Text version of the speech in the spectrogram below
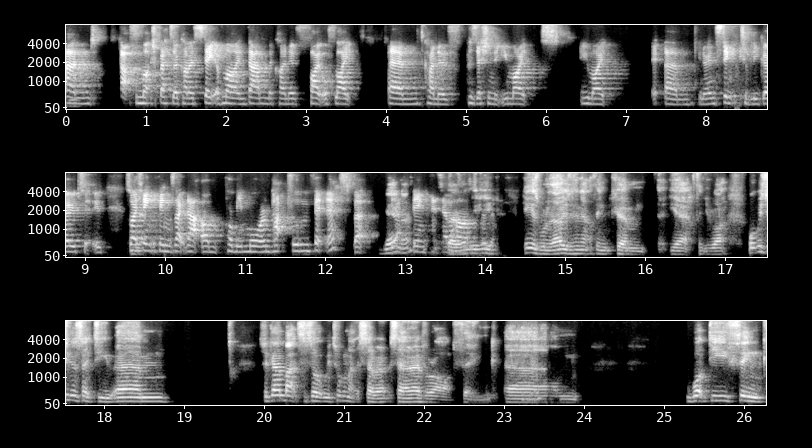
Mm-hmm. And that's a much better kind of state of mind than the kind of fight or flight um, kind of position that you might you might um, you know instinctively go to. So yeah. I think things like that are probably more impactful than fitness. But yeah, yeah no. I think it's so, it, it is one of those, isn't it? I think um, yeah, I think you're right. What was you going to say to you? Um, so going back to sort of, we're talking about the Sarah, Sarah Everard thing. Mm-hmm. Um. What do you think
